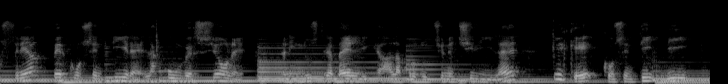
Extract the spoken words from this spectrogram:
l'industria, per consentire la conversione dall'industria bellica alla produzione civile il che consentì di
